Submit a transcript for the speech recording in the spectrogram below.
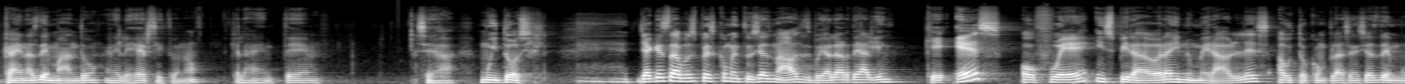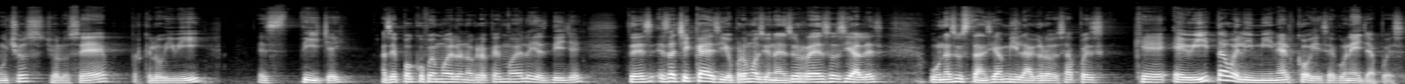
cadenas de mando en el ejército, ¿no? Que la gente sea muy dócil. Ya que estamos pues como entusiasmados, les voy a hablar de alguien que es o fue inspiradora de innumerables autocomplacencias de muchos, yo lo sé porque lo viví, es DJ. Hace poco fue modelo, no creo que es modelo y es DJ. Entonces esa chica decidió promocionar en sus redes sociales una sustancia milagrosa pues que evita o elimina el COVID según ella pues.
